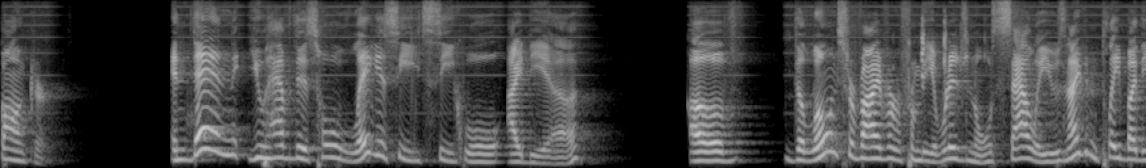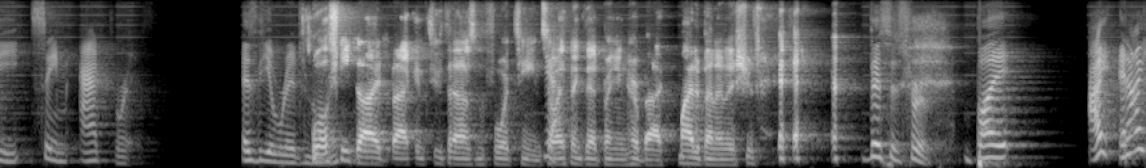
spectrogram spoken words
bonker. And then you have this whole legacy sequel idea of the lone survivor from the original, Sally, who's not even played by the same actress as the original. Well, she died back in 2014, so yeah. I think that bringing her back might have been an issue. this is true. But I and I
